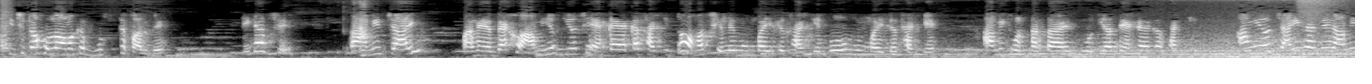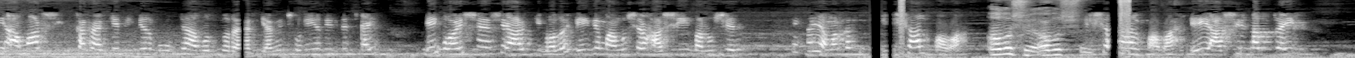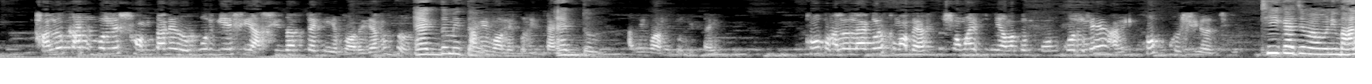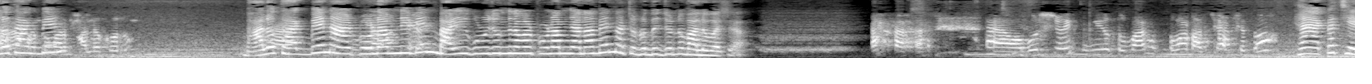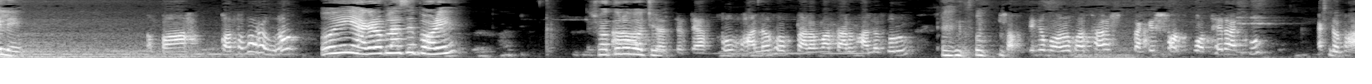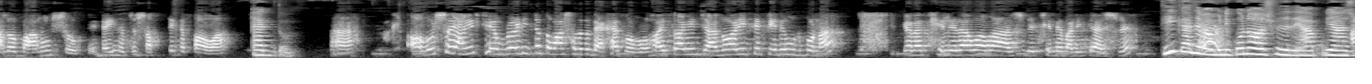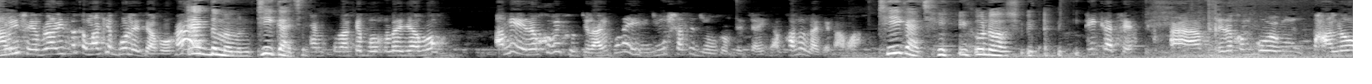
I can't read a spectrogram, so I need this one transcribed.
কিছুটা হলো আমাকে বুঝতে পারবে। ঠিক আছে? তা আমি চাই মানে দেখো আমিও কি হচ্ছে একা একা থাকি তো? আমার ছেলে মুম্বাইতে থাকে বউ মুম্বাইতে থাকে। আমি কলকাতায় গড়িয়াতে একা একা থাকি। আমিও চাই না যে আমি আমার শিক্ষাটাকে নিজের মধ্যে আবদ্ধ রাখি। আমি ছড়িয়ে দিতে চাই। এই বয়সে এসে আর কি বলো? এই যে মানুষের হাসি মানুষের এটাই আমার কাছে বিশাল পাওয়া। অবশ্যই অবশ্যই। বিশাল পাওয়া। এই আশীর্বাদটাই ভালো কাজ করলে সন্তানের ওপর গিয়ে সেই আশীর্বাদটা গিয়ে পড়ে জানো তো? একদমই তাই। আমি মনে করি তাই। একদম। আমি মনে করি তাই। খুব ভালো লাগল তোমার ব্যস্ত সময় তুমি আমাকে ফোন করলে আমি খুব খুশি হয়েছি। ঠিক আছে মামনি ভালো থাকবেন। ভালো করুন ভালো থাকবেন আর প্রণাম নেবেন বাড়ির গুরুজনদের আমার প্রণাম জানাবেন আর ছোটদের জন্য ভালোবাসা। হ্যাঁ অবশ্যই তুমিও তোমার তোমার বাচ্চা আছে তো? হ্যাঁ একটা ছেলে। বাহ কত বড় গো? ওই এগারো ক্লাসে পড়ে। সতেরো বছর। আচ্ছা, আচ্ছা, আচ্ছা। খুব ভালো হোক তারা মা তার ভালো করুক। সব থেকে বড় কথা তাকে সৎ পথে রাখুক একটা ভালো মানুষ হোক এটাই হচ্ছে সব থেকে পাওয়া। একদম। হ্যাঁ। অবশ্যই আমি ফেব্রুয়ারিতে তোমার সাথে দেখা করব। হয়তো আমি জানুয়ারিতে পেরে উঠবো না কেন ছেলেরাও আবার আসবে ছেলে বাড়িতে আসবে। ঠিক আছে মামনি কোনো অসুবিধা নেই আপনি আমি ফেব্রুয়ারিতে তোমাকে বলে যাব হ্যাঁ? একদম মামনি ঠিক আছে। আমি তোমাকে বলে যাব। আমি এরকমই খুঁজছিলাম। আমি কোনো এনজিওর সাথে যোগ হতে চাই না। ভালো লাগে না আমার। ঠিক আছে কোনো অসুবিধা নেই। ঠিক আছে। এরকম ভালো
